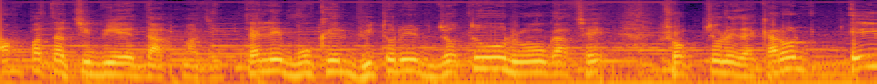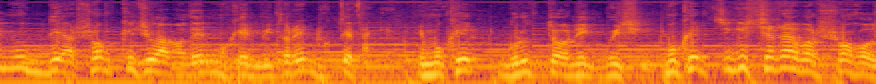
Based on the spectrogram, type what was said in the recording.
আম পাতা চিবিয়ে দাঁত মাজি, তাহলে মুখের ভিতরের যত রোগ আছে সব চলে যায়। কারণ এই মুখ দিয়া সবকিছু আমাদের মুখের ভিতরে ঢুকতে থাকে। মুখের গুরুত্ব অনেক বেশি। মুখের চিকিৎসাটা আবার সহজ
